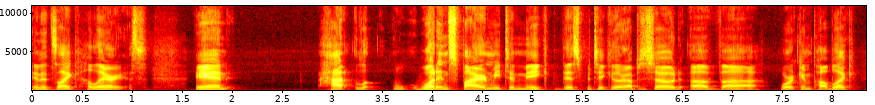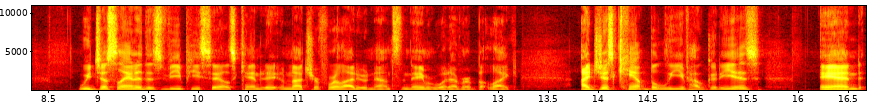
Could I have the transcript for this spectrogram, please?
and it's like hilarious. And how what inspired me to make this particular episode of uh, Work in Public? We just landed this VP sales candidate. I'm not sure if we're allowed to announce the name or whatever, but like, I just can't believe how good he is. And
